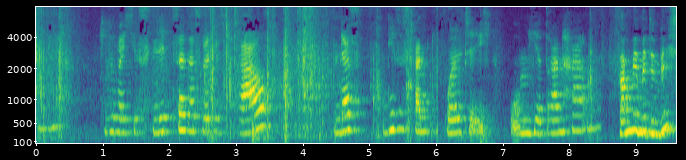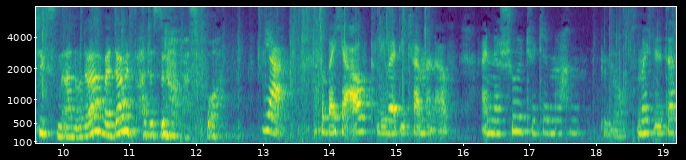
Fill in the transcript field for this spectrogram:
wir. So welches Glitzer, das wollte ich drauf. Und das, dieses Band wollte ich oben hier dran haben. Fangen wir mit dem Wichtigsten an, oder? Weil damit hattest du noch was vor. Ja, so welche Aufkleber, die kann man auf einer Schultüte machen. Genau. Ich möchte das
